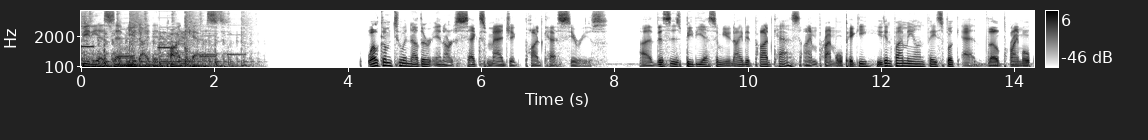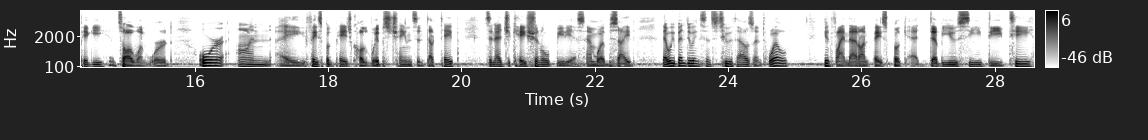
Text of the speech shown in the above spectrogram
BDSM United podcast. Welcome to another in our Sex Magic podcast series. Uh, this is BDSM United podcast. I'm Primal Piggy. You can find me on Facebook at The Primal Piggy. It's all one word. Or on a Facebook page called Whips, Chains, and Duct Tape. It's an educational BDSM website that we've been doing since 2012. You can find that on Facebook at WCDT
